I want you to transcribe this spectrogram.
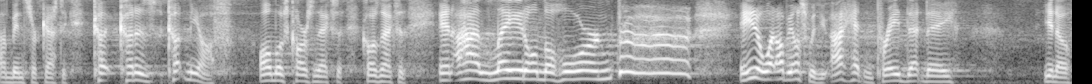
I'm being sarcastic, cut, cut, his, cut me off, almost caused an, accident, caused an accident. And I laid on the horn, and you know what, I'll be honest with you, I hadn't prayed that day, you know.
